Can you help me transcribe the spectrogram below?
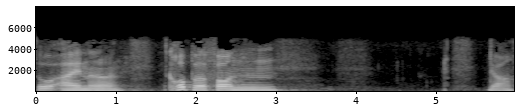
so eine Gruppe von ja,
